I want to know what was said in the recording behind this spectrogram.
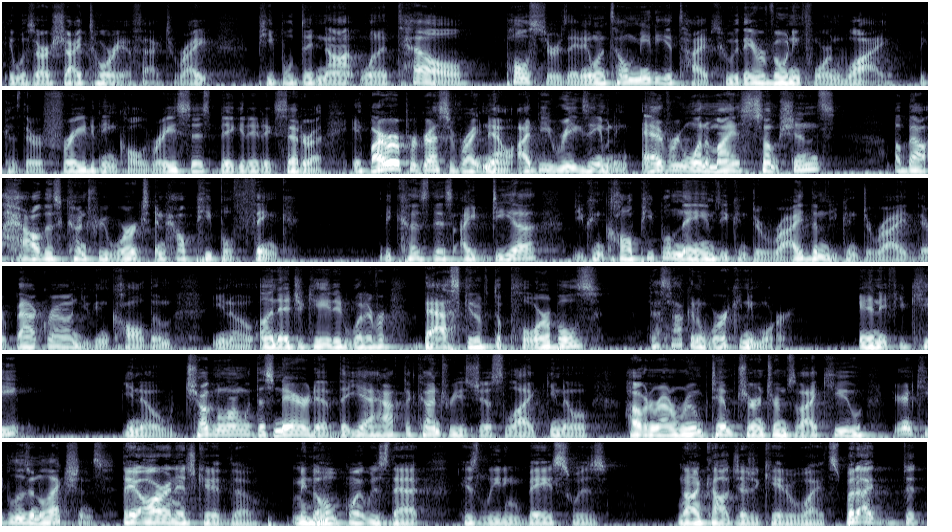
It was our Shy Tory effect, right? People did not want to tell pollsters, they didn't want to tell media types who they were voting for and why, because they're afraid of being called racist, bigoted, etc. If I were a progressive right now, I'd be re-examining every one of my assumptions about how this country works and how people think because this idea you can call people names you can deride them you can deride their background you can call them you know uneducated whatever basket of deplorables that's not going to work anymore and if you keep you know chugging along with this narrative that yeah half the country is just like you know hovering around room temperature in terms of iq you're going to keep losing elections They are uneducated, though. I mean, the Mm-hmm. whole point was that his leading base was non-college educated whites. But I, but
